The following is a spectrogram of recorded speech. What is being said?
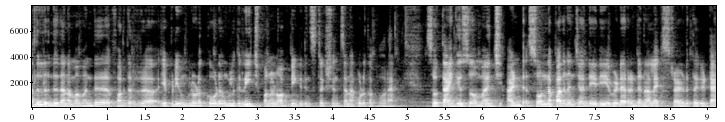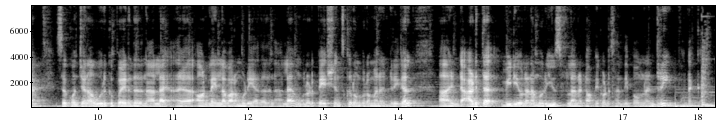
அதிலிருந்து தான் நம்ம வந்து வந்து ஃபர்தர் எப்படி உங்களோட கோடு உங்களுக்கு ரீச் பண்ணணும் அப்படிங்கிற இன்ஸ்ட்ரக்ஷன்ஸை நான் கொடுக்க போகிறேன் so thank you so much and சொன்ன பதினஞ்சாம் தேதியை விட ரெண்டு நாள் எக்ஸ்ட்ரா எடுத்துக்கிட்டேன். ஸோ கொஞ்சம் நான் ஊருக்கு போயிருந்ததுனால ஆன்லைனில் வர முடியாததுனால உங்களோட பேஷன்ஸ்க்கு ரொம்ப ரொம்ப நன்றிகள். அண்ட் அடுத்த வீடியோவில் நம்ம ஒரு யூஸ்ஃபுல்லான டாப்பிக்கோட சந்திப்போம். நன்றி வணக்கம்.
